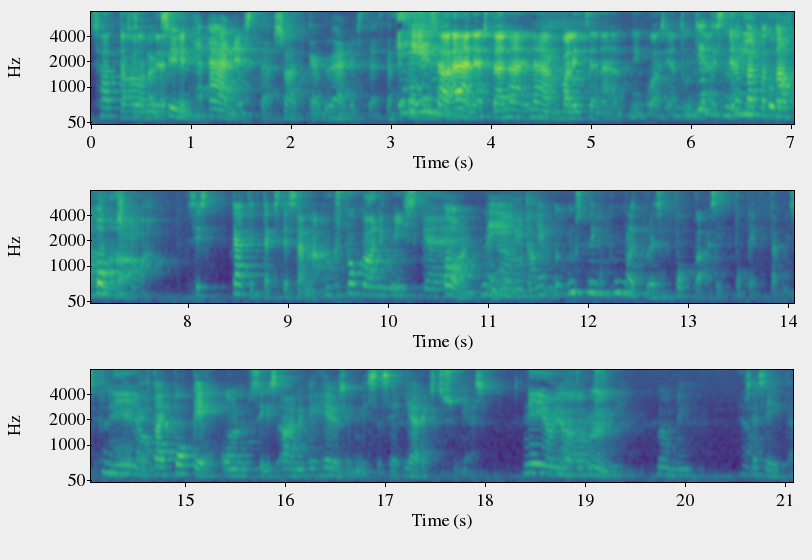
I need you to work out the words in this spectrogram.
saattaa olla myöskin... äänestää? Saat käynyt äänestää sitä. Ei, ei saa äänestää, nämä, nämä valitsee nämä niin kuin asiantuntijat. Tiedätkö, mitä tarkoittaa pokaa? Siis käytettekö te sanaa? Onko pokaa niinku iskee? On, niin. muita? niin musta niin mulle tulee se pokaa siitä pokettamisesta. Niin joo. Tai poke on siis ainakin Helsingissä se järjestysmies. Niin joo, joo, Joo. Mm. No niin, se Joo. siitä.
